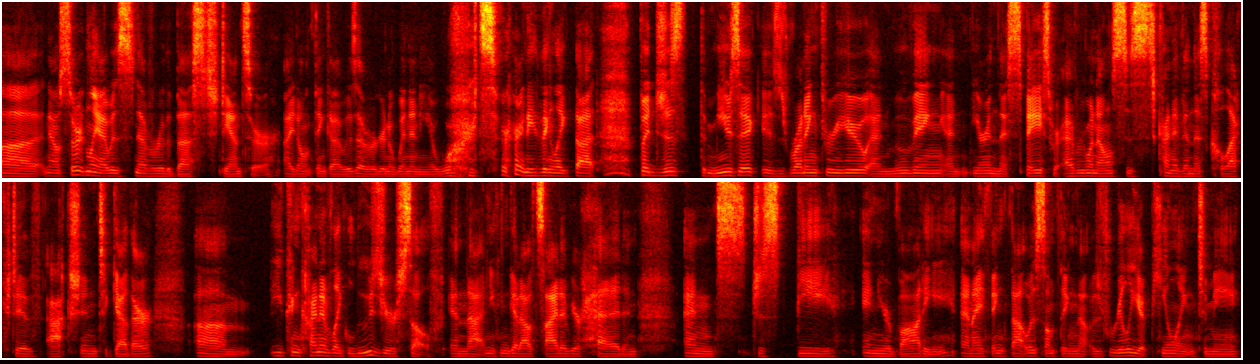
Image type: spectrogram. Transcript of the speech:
uh, now, certainly, I was never the best dancer. I don't think I was ever going to win any awards or anything like that. But just the music is running through you and moving, and you're in this space where everyone else is kind of in this collective action together. Um, you can kind of like lose yourself in that, and you can get outside of your head and and just be in your body. And I think that was something that was really appealing to me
